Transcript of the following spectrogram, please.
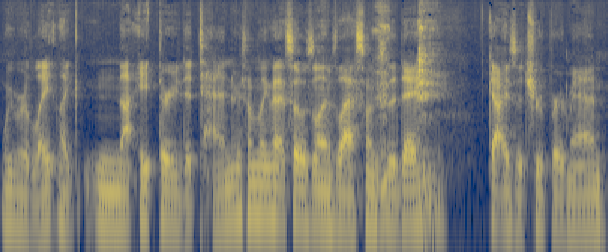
we were late, like not eight thirty to ten or something like that. So it was one of his last ones of the day. Guy's a trooper, man.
